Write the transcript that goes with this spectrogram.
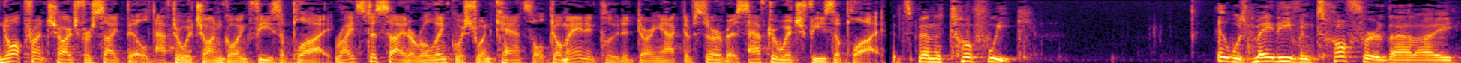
No upfront charge for site build, after which ongoing fees apply. Rights to site are relinquished when canceled. Domain included during active service, after which fees apply. It's been a tough week. It was made even tougher that I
